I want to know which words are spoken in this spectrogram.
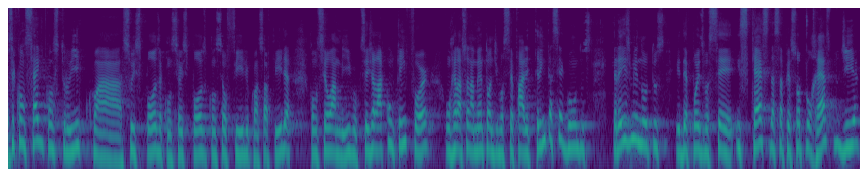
Você consegue construir com a sua esposa, com o seu esposo, com o seu filho, com a sua filha, com o seu amigo, seja lá com quem for, um relacionamento onde você fale 30 segundos, 3 minutos e depois você esquece dessa pessoa para o resto do dia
